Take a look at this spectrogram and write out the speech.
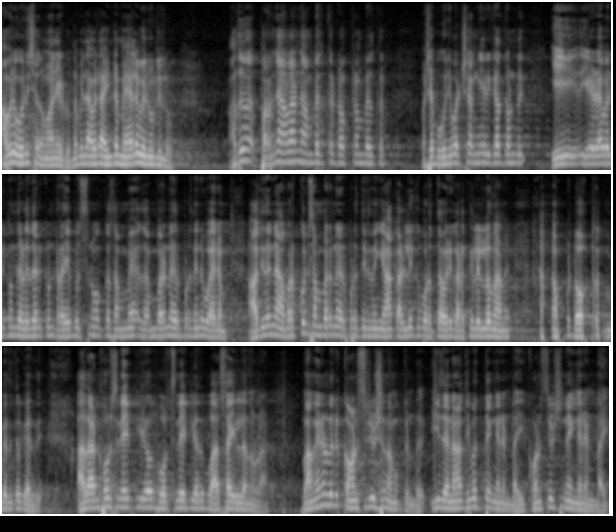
അവർ ഒരു ശതമാനമേ ഇടുന്നു പിന്നെ അവർ അതിന്റെ മേലെ വരില്ലല്ലോ. അത് പറഞ്ഞ ആളാണ് അംബേദ്കർ ഡോക്ടർ അംബേദ്കർ. പക്ഷേ ഭൂരിപക്ഷം അംഗീകരിക്കാത്തതുകൊണ്ട് ഈ ഈഴവർക്കും ദളിതർക്കും ട്രൈബൽസിനും ഒക്കെ സമ്മ സംവരണം ഏർപ്പെടുത്തുന്നതിന് പകരം ആദ്യം തന്നെ അവർക്കൊരു സംവരണം ഏർപ്പെടുത്തിയിരുന്നെങ്കിൽ ആ കള്ളിക്ക് പുറത്ത് അവർ കടക്കില്ലല്ലോ എന്നാണ് ഡോക്ടർ അംബേദ്കർ കരുതി. അത് അൺഫോർച്ചുനേറ്റ്ലി ഓർ ഫോർച്ചുനേറ്റ്ലി അത് പാസ്സായില്ല എന്നുള്ളതാണ്. അപ്പോൾ അങ്ങനെയുള്ളൊരു കോൺസ്റ്റിറ്റ്യൂഷൻ നമുക്കുണ്ട്. ഈ ജനാധിപത്യം എങ്ങനെ ഉണ്ടായി കോൺസ്റ്റിറ്റ്യൂഷൻ എങ്ങനെ ഉണ്ടായി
